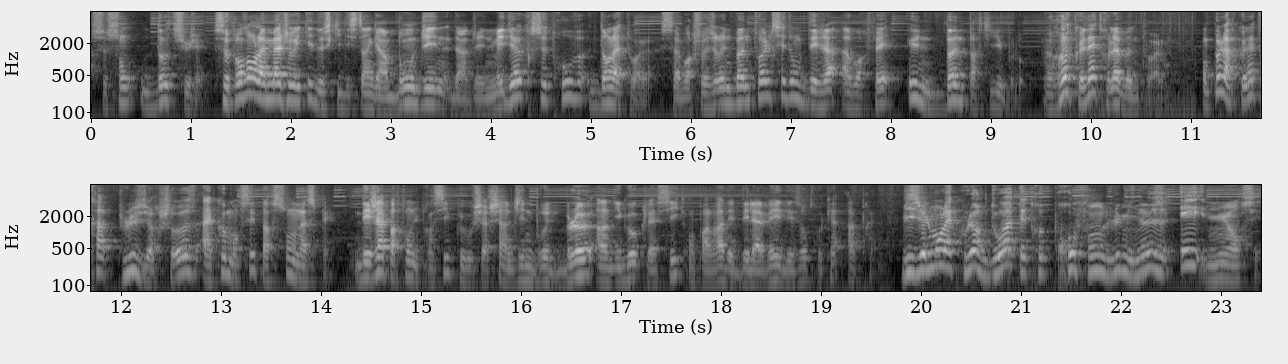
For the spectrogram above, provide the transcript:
Ce sont d'autres sujets. Cependant, la majorité de ce qui distingue un bon jean d'un jean médiocre se trouve dans la toile. Savoir choisir une bonne toile, c'est donc déjà avoir fait une bonne partie du boulot. Reconnaître la bonne toile. On peut la reconnaître à plusieurs choses, à commencer par son aspect. Déjà partons du principe que vous cherchez un jean brut bleu, indigo classique, on parlera des délavés et des autres cas après. Visuellement, la couleur doit être profonde, lumineuse et nuancée.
